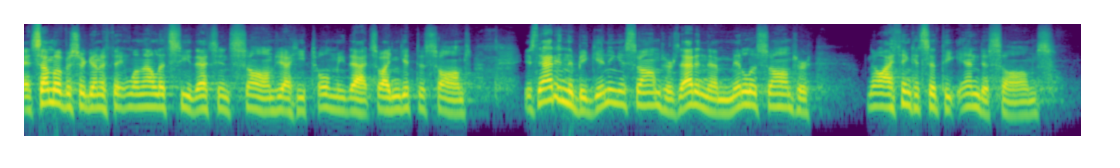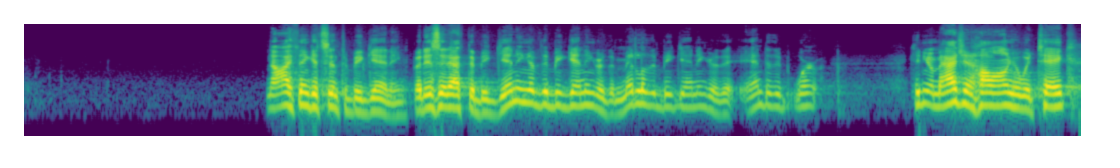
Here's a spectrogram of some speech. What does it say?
And some of us are going to think, well, now let's see, that's in Psalms. Yeah, he told me that, so I can get to Psalms. Is that in the beginning of Psalms, or is that in the middle of Psalms? Or no, I think it's at the end of Psalms. Now I think it's at the beginning, but is it at the beginning of the beginning, or the middle of the beginning, or the end of the where? Can you imagine how long it would take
